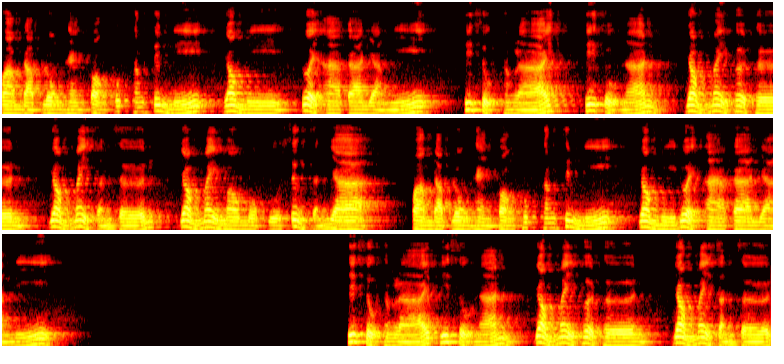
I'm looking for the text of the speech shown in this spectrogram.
ความดับลงแห่งกองทุกข์ทั้งสิ้นนี้ ย่อมมีด้วยอาการอย่างนี้พิสุทั้งหลายพิสุนั้นย่อมไม่เพลิดเพลิน ย่อมไม่สรรเสริญ ย่อมไม่เมาหมกอยู่ซึ่งสัญญา ความดับลงแห่งกองทุกข์ทั้งสิ้นนี้ ย่อมมีด้วยอาการอย่างนี้ พิสุทั้งหลายพิสุนั้น ย่อมไม่เพลิดเพลิน ย่อมไม่สรรเสริญ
